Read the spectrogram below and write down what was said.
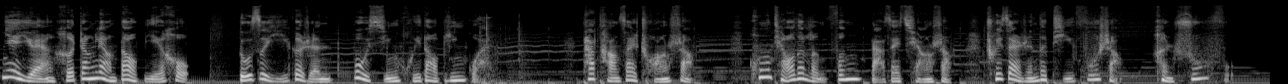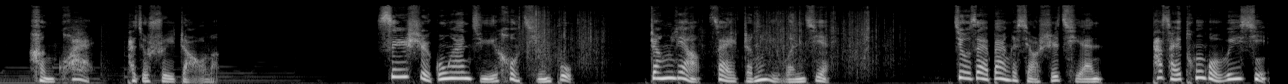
聂远和张亮道别后，独自一个人步行回到宾馆。他躺在床上。空调的冷风打在墙上，吹在人的皮肤上，很舒服。很快他就睡着了。C 市公安局后勤部，张亮在整理文件。就在半个小时前，他才通过微信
